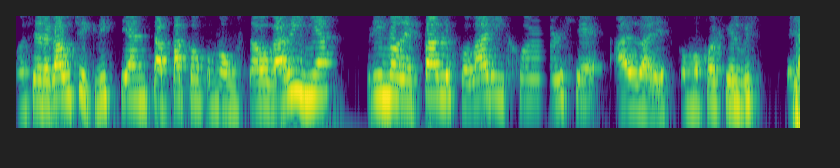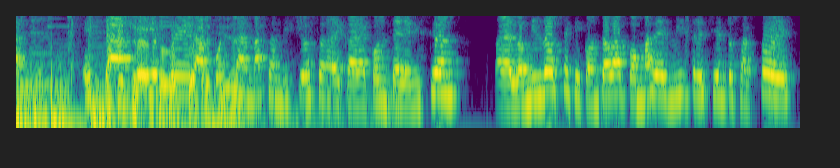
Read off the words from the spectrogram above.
Gonzalo Gaucho y Cristian Tapaco como Gustavo Gaviña, primo de Pablo Escobar y Jorge Álvarez, como Jorge Luis Velasco. Esta serie fue la apuesta más ambiciosa de Caracol Televisión para el 2012, que contaba con más de 1.300 actores,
